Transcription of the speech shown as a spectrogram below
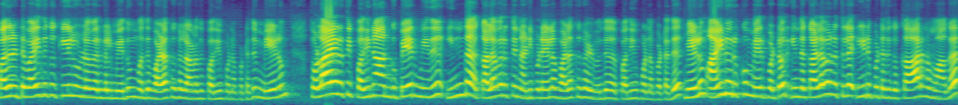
பதினெட்டு வயதுக்கு கீழ் உள்ளவர்கள் மீதும் வந்து வழக்குகள் ஆனது பதிவு பண்ணப்பட்டது. மேலும் தொள்ளாயிரத்தி பதினான்கு பேர் மீது இந்த கலவரத்தின் அடிப்படையில் வழக்குகள் வந்து பதிவு பண்ணப்பட்டது. மேலும் ஐநூறுக்கும் மேற்பட்டோர் இந்த கலவரத்தில் ஈடுபட்டதுக்கு காரணமாக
